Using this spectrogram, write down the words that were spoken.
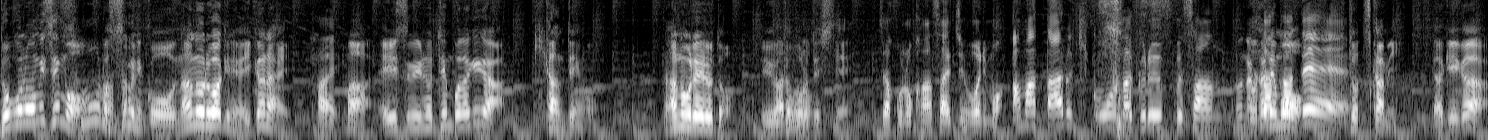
どこのお店もまあすぐにこう名乗るわけにはいかない。はい。まあえりすぐりの店舗だけが旗艦店を名乗れるというところでして。じゃあこの関西地方にもあまたある気候なグループさんのの中中でもで一つかみだけが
